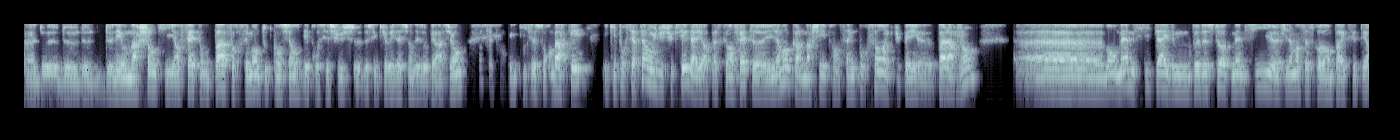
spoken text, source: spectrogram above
euh, de, de, de, de néo-marchands qui, en fait, n'ont pas forcément toute conscience des processus de sécurisation des opérations et qui se sont embarqués et qui, pour certains, ont eu du succès d'ailleurs. Parce qu'en fait, évidemment, quand le marché il prend 5% et que tu payes pas l'argent, euh, bon, même si tu as un peu de stock, même si finalement ça se revend pas, etc.,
